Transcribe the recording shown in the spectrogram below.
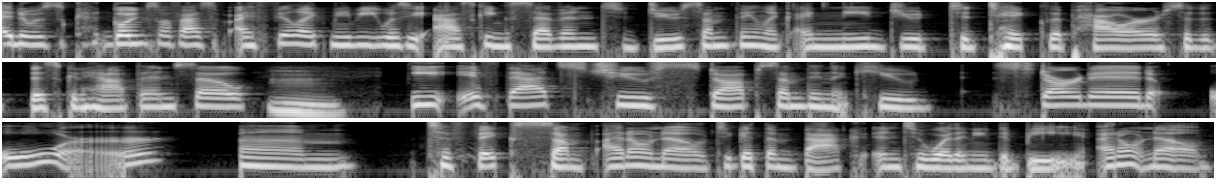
and it was going so fast. I feel like maybe was he asking Seven to do something like I need you to take the power so that this can happen. So Mm. e- if that's to stop something that Q started or um to fix some I don't know, to get them back into where they need to be. I don't know.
